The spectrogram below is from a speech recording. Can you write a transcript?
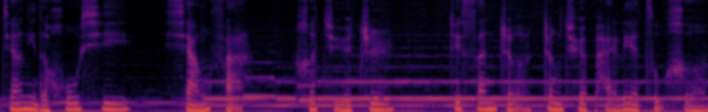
将你的呼吸、想法和觉知这三者正确排列组合，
